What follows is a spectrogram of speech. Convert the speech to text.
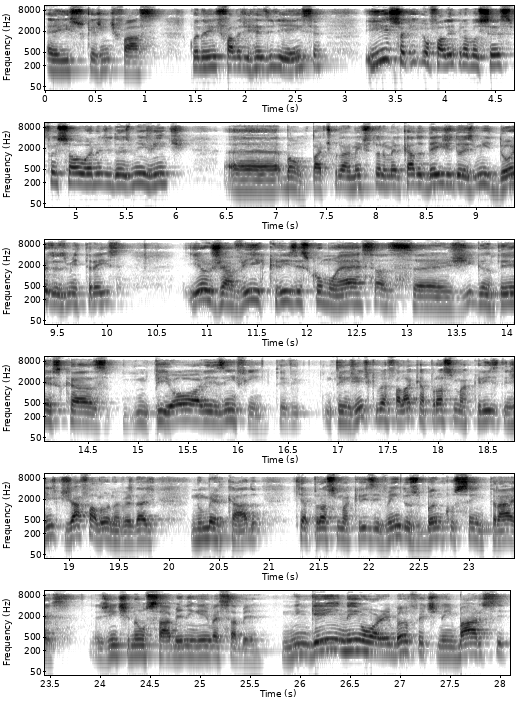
É isso que a gente faz. Quando a gente fala de resiliência, e isso aqui que eu falei para vocês foi só o ano de 2020. É, bom, particularmente estou no mercado desde 2002, 2003 e eu já vi crises como essas, é, gigantescas, piores, enfim. Teve, tem gente que vai falar que a próxima crise, tem gente que já falou, na verdade, no mercado, que a próxima crise vem dos bancos centrais. A gente não sabe, ninguém vai saber. Ninguém, nem Warren Buffett, nem Barsi,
